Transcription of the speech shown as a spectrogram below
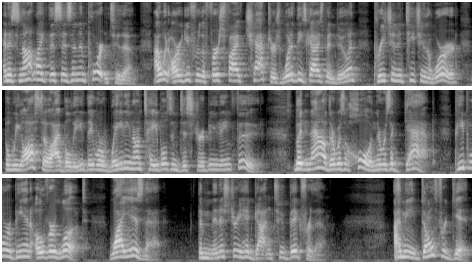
And it's not like this isn't important to them. I would argue for the first five chapters, what have these guys been doing? Preaching and teaching the word. But we also, I believe, they were waiting on tables and distributing food. But now there was a hole and there was a gap. People were being overlooked. Why is that? The ministry had gotten too big for them. I mean, don't forget,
